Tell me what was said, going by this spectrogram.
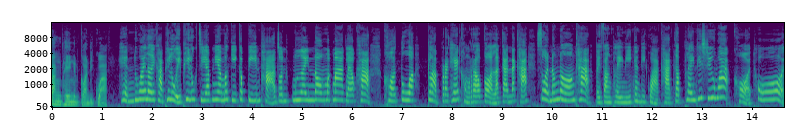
ฟังเพลงกันก่อนดีกว่า เห็นด้วยเลยค่ะ พี่หลุยพี่ลูกเจี๊ยบเนี่ยเมื่อกี้ก็ปีนผาจนเมื่อยนองมากๆแล้วค่ะ ขอตัวกลับประเทศของเราก่อนละกันนะคะ ส่วนน้องๆค่ะ ไปฟังเพลงนี้กันดีกว่าค่ะ กับเพลงที่ชื่อว่าขอโทษ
